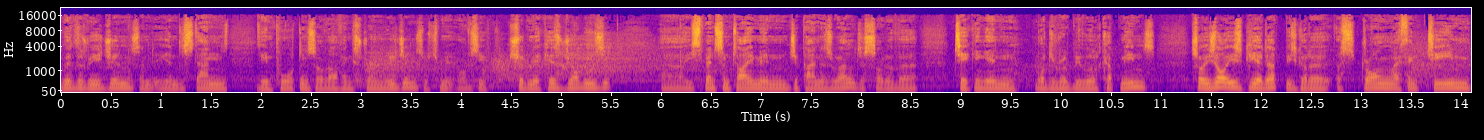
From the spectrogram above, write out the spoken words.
with the regions and he understands the importance of having strong regions, which obviously should make his job easier. Uh, he spent some time in Japan as well, just sort of uh, taking in what the Rugby World Cup means. So he's always geared up. He's got a, a strong, I think, team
